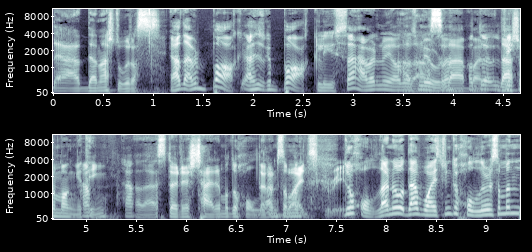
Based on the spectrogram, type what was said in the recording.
det er, den er stor, ass. Ja, det er vel bak Jeg husker baklyset er vel mye av det Ja, som det, er, gjorde det, er bare, du det er så mange ting. ja. Ja, det er større skjerm, og du holder er den som en. Du holder den jo, Det er widescreen, du holder det som en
